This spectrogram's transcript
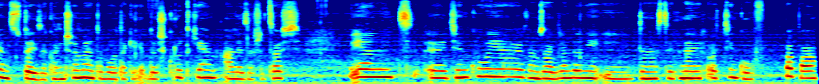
więc tutaj zakończymy. To było takie dość krótkie, ale zawsze coś. Więc y, dziękuję Wam za oglądanie i do następnych odcinków. Pa, pa!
